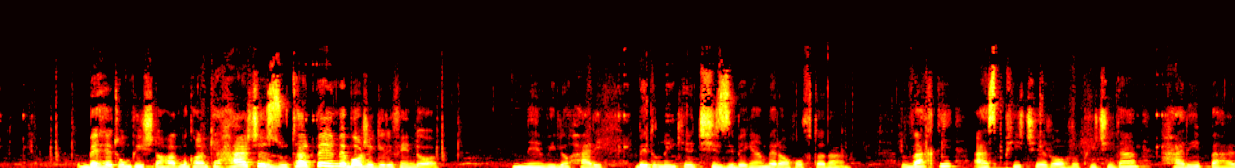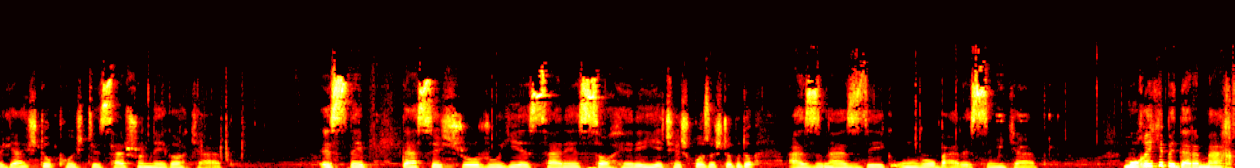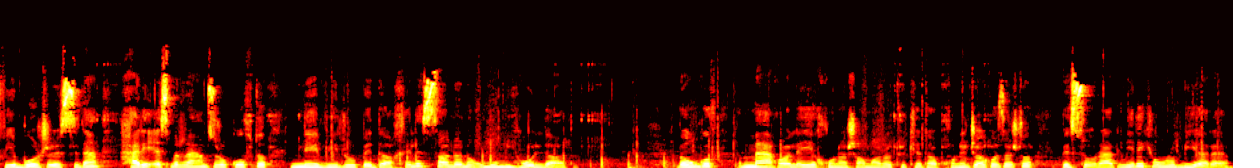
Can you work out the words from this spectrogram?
بهتون پیشنهاد می‌کنم که هرچه زودتر بریم به برج گریفیندور. نویل و هری بدون اینکه چیزی بگن به راه افتادن. وقتی از پیچ راه رو پیچیدن هری برگشت و پشت سرش رو نگاه کرد. اسنیپ دستش رو روی سر ساحره یه چشم گذاشته بود و از نزدیک اون رو بررسی می‌کرد. موقعی که به در مخفی برج رسیدن هری اسم رمز رو گفت و نویل رو به داخل سالن عمومی هل داد. به اون گفت مقاله خوناشاما رو تو کتابخونه جا گذاشت و به سرعت میره که اون رو بیاره.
